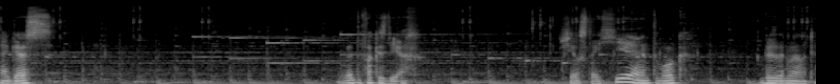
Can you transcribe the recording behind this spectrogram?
I guess... Where the fuck is Dia? She'll stay here and walk with the reality.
